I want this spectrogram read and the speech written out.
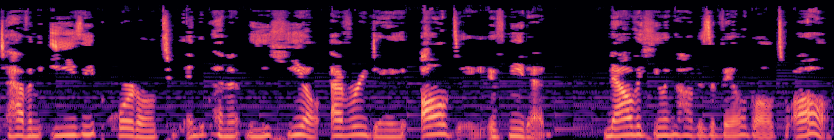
to have an easy portal to independently heal every day, all day if needed. Now the Healing Hub is available to all,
